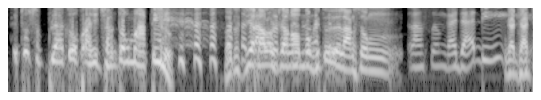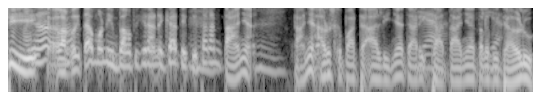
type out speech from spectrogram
itu sebelah tuh operasi jantung mati loh. Terus dia kalau sudah ngomong gitu ya langsung Langsung nggak jadi. nggak jadi. Kalau kita menimbang pikiran negatif, kita kan tanya. Hmm. Tanya harus kepada ahlinya cari Iya, datanya terlebih iya. dahulu.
